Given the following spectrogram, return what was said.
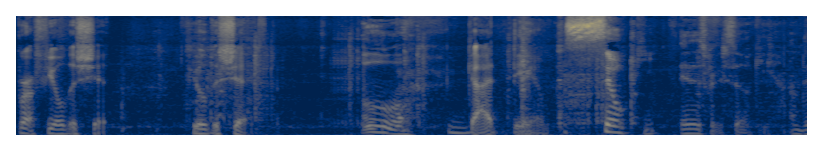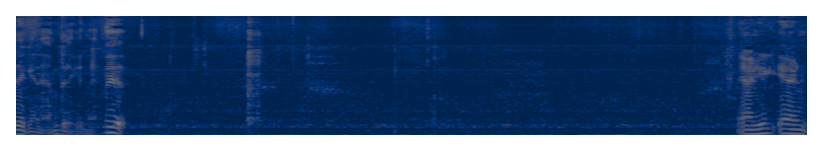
Bro, feel the shit. Feel the shit. Ooh. God damn. Silky. It is pretty silky. I'm digging it. I'm digging it. Aaron, you, Aaron,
